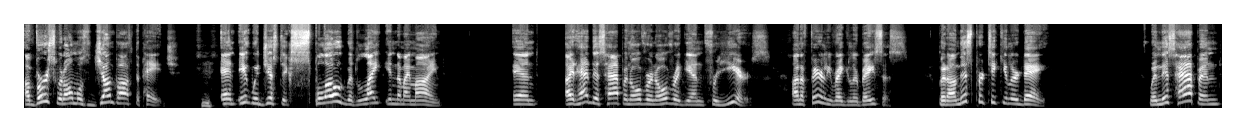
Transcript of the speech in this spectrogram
a verse would almost jump off the page. Hmm. And it would just explode with light into my mind. And I'd had this happen over and over again for years on a fairly regular basis. But on this particular day, when this happened,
